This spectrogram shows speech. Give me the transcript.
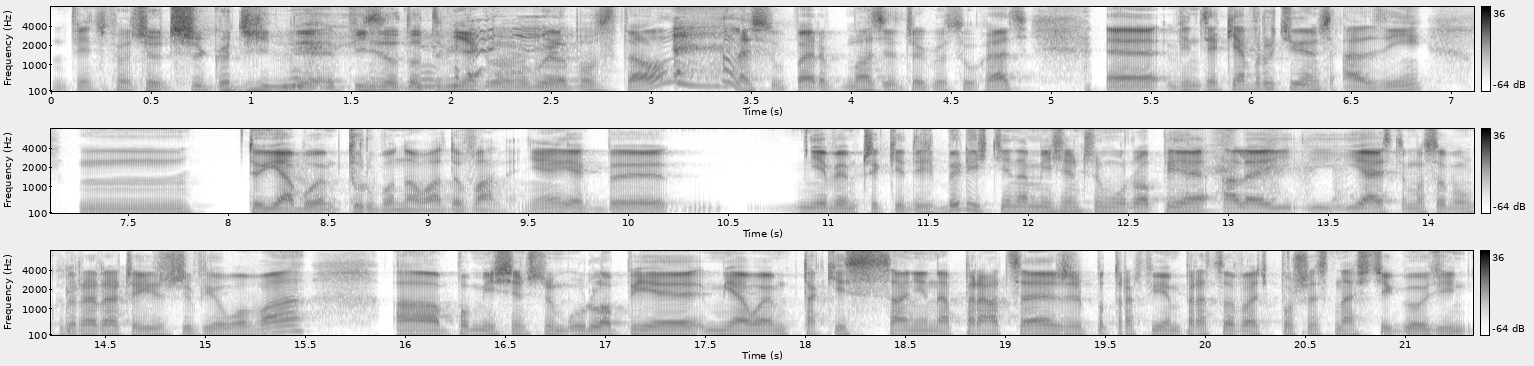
Więc będzie trzygodzinny epizod o tym, jak to w ogóle powstało. Ale super, macie czego słuchać. E, Więc jak ja wróciłem z Azji, mm, to ja byłem turbo naładowany, nie? Jakby nie wiem, czy kiedyś byliście na miesięcznym urlopie, ale ja jestem osobą, która raczej jest żywiołowa, a po miesięcznym urlopie miałem takie ssanie na pracę, że potrafiłem pracować po 16 godzin.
